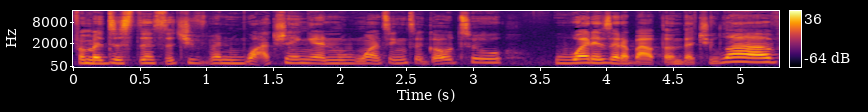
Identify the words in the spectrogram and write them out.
from a distance that you've been watching and wanting to go to, what is it about them that you love?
